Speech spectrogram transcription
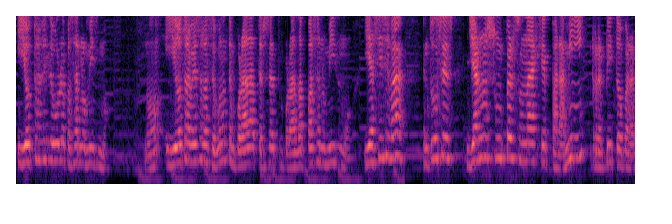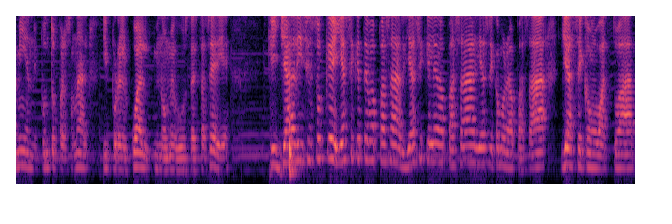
y otra vez le vuelve a pasar lo mismo, ¿no? Y otra vez a la segunda temporada, tercera temporada pasa lo mismo y así se va. Entonces ya no es un personaje para mí, repito, para mí en mi punto personal y por el cual no me gusta esta serie, que ya dices, ok, ya sé qué te va a pasar, ya sé qué le va a pasar, ya sé cómo le va a pasar, ya sé cómo va a actuar,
